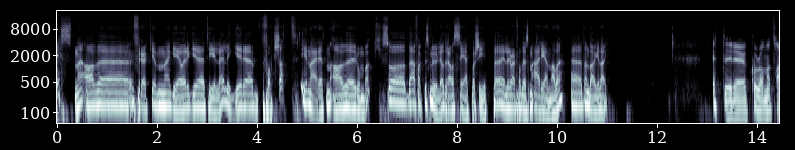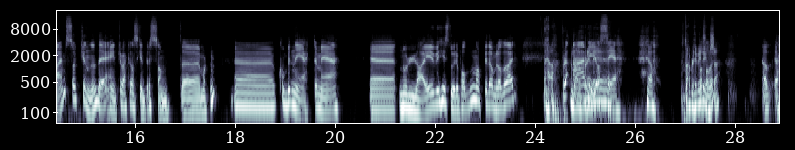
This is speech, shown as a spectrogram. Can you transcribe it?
restene av eh, frøken Georg Thiele ligger eh, fortsatt i nærheten av Rombak. Så det er faktisk mulig å dra og se på skipet, eller i hvert fall det som er igjen av det, den dag i dag. Etter Corona Times så kunne det egentlig vært ganske interessant, Morten. Kombinerte med noe live historiepodden oppi det området der. Ja, For det er mye vi... å se. Ja. Da blir vi lynsja. Ja, ja.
